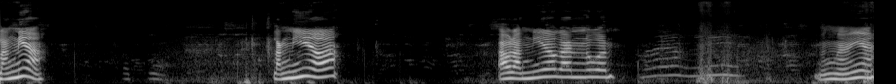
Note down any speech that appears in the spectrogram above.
หลังเนี่ยหลังนี้เหรอเอาหลังนี้แล้วกันทุกคนไม่ลังนี้หลังไหนอะ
